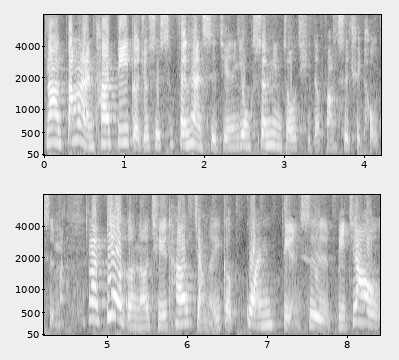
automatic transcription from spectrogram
那当然，它第一个就是分散时间，用生命周期的方式去投资嘛。那第二个呢，其实他讲了一个观点是比较，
